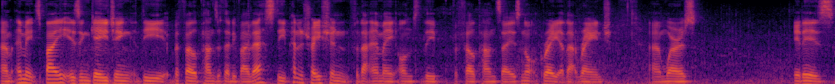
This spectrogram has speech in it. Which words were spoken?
um, M8 Spy is engaging the Befehl Panzer 35S. The penetration for that M8 onto the Befehl Panzer is not great at that range, um, whereas it is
